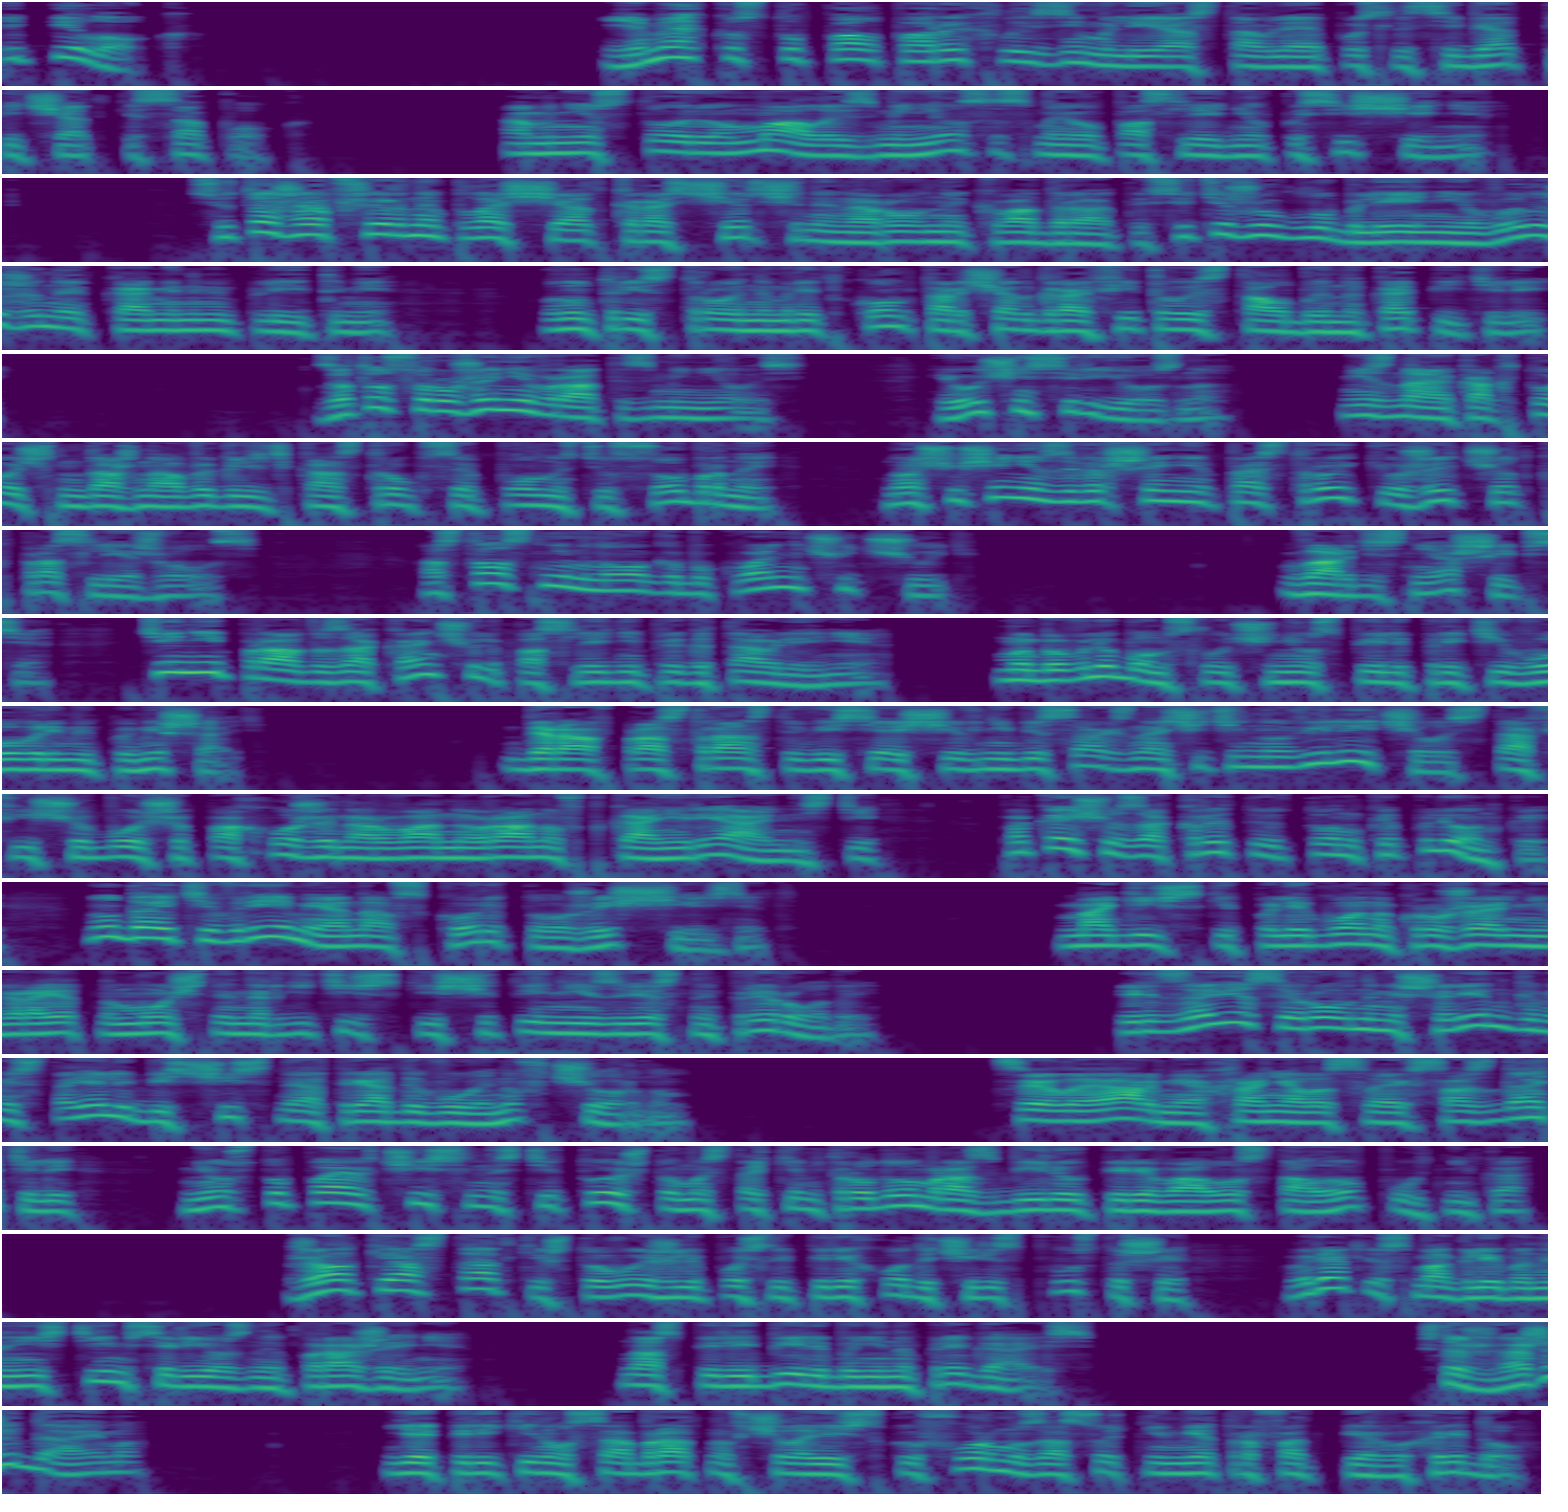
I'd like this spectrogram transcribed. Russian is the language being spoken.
Эпилог. Я мягко ступал по рыхлой земле, оставляя после себя отпечатки сапог. Амнисториум мало изменился с моего последнего посещения. Все та же обширная площадка, расчерченная на ровные квадраты, все те же углубления, выложенные каменными плитами. Внутри стройным рядком торчат графитовые столбы накопителей. Зато сооружение врат изменилось. И очень серьезно. Не знаю, как точно должна выглядеть конструкция полностью собранной, но ощущение завершения постройки уже четко прослеживалось. Осталось немного, буквально чуть-чуть. Вардис не ошибся. Тени и правда заканчивали последние приготовления. Мы бы в любом случае не успели прийти вовремя и помешать. Дыра в пространстве, висящая в небесах, значительно увеличилась, став еще больше похожей на рваную рану в ткани реальности, пока еще закрытую тонкой пленкой, но дайте время, и она вскоре тоже исчезнет. Магический полигон окружали невероятно мощные энергетические щиты неизвестной природы. Перед завесой ровными шеренгами стояли бесчисленные отряды воинов в черном. Целая армия охраняла своих создателей, не уступая в численности той, что мы с таким трудом разбили у перевала усталого путника. Жалкие остатки, что выжили после перехода через пустоши, вряд ли смогли бы нанести им серьезное поражение. Нас перебили бы, не напрягаясь. Что же, ожидаемо. Я перекинулся обратно в человеческую форму за сотню метров от первых рядов.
